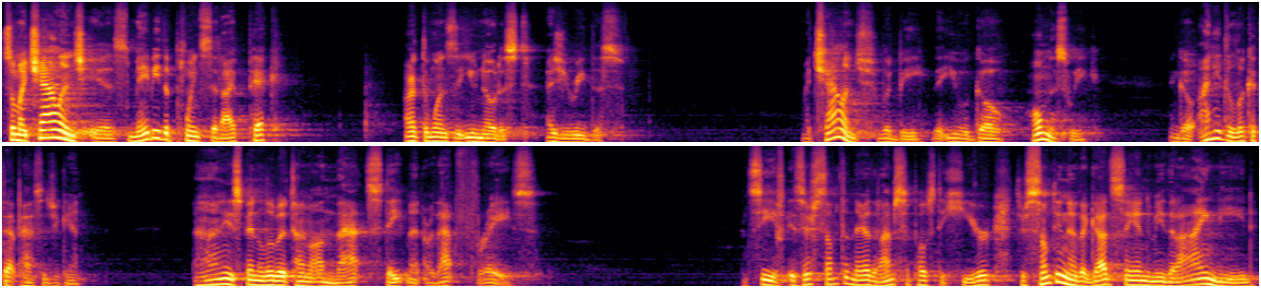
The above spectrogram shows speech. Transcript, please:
So, my challenge is maybe the points that I pick aren't the ones that you noticed as you read this. My challenge would be that you would go home this week and go, I need to look at that passage again. And I need to spend a little bit of time on that statement or that phrase. and see if is there something there that I'm supposed to hear? Is there something there that God's saying to me that I need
